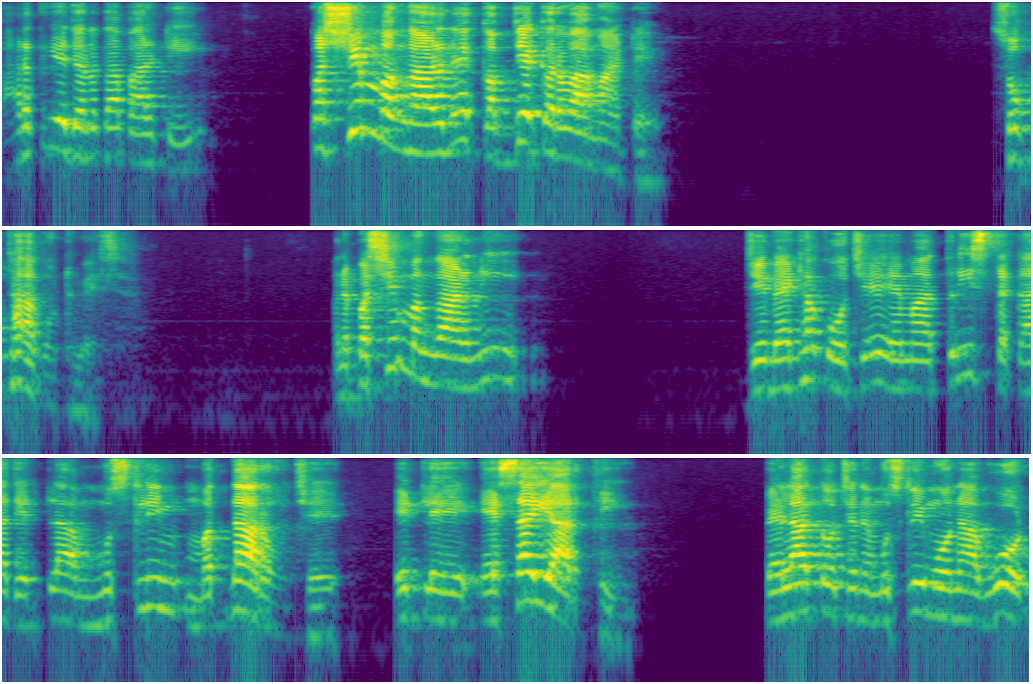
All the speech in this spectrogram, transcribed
ભારતીય જનતા પાર્ટી પશ્ચિમ બંગાળને કબજે કરવા માટે સોગઠા ગોઠવે છે. અને પશ્ચિમ બંગાળની જે બેઠકો છે, એમાં ત્રીસ ટકા જેટલા મુસ્લિમ મતદારો છે, એટલે એસઆઈઆરથી પહેલા તો છે ને મુસ્લિમોના વોટ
